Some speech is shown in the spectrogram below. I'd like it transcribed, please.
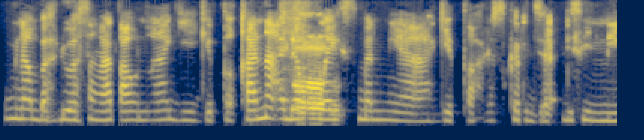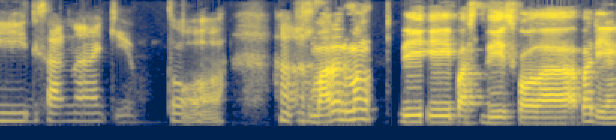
menambah dua setengah tahun lagi gitu karena ada Oh. placementnya gitu harus kerja di sini di sana gitu gitu. Kemarin emang di pas di sekolah apa di yang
